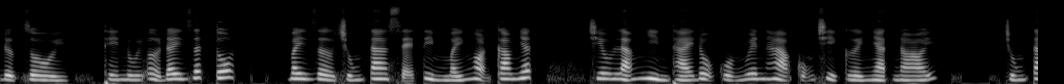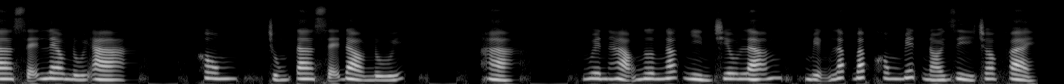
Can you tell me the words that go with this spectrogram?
Được rồi, thế núi ở đây rất tốt, Bây giờ chúng ta sẽ tìm mấy ngọn cao nhất. Chiêu lãm nhìn thái độ của Nguyên Hạo cũng chỉ cười nhạt nói. Chúng ta sẽ leo núi à? Không, chúng ta sẽ đào núi. Hà? Nguyên Hạo ngơ ngác nhìn chiêu lãm, miệng lắp bắp không biết nói gì cho phải.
